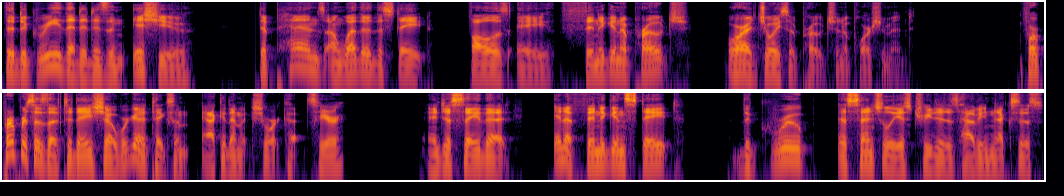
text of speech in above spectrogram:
The degree that it is an issue depends on whether the state follows a Finnigan approach or a Joyce approach in apportionment. For purposes of today's show, we're going to take some academic shortcuts here and just say that in a Finnigan state, the group essentially is treated as having nexus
